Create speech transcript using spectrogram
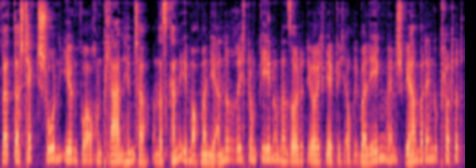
Da, da steckt schon irgendwo auch ein Plan hinter. Und das kann eben auch mal in die andere Richtung gehen und dann solltet ihr euch wirklich auch überlegen, Mensch, wie haben wir denn geplottet?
